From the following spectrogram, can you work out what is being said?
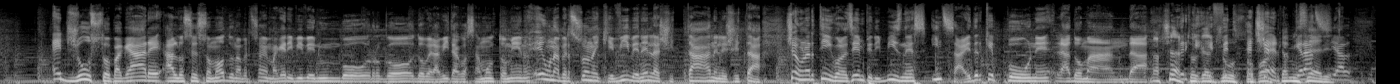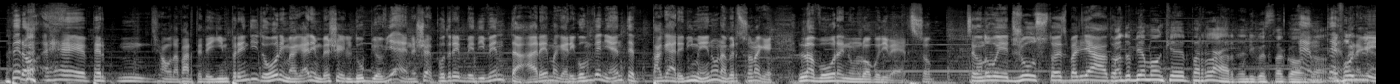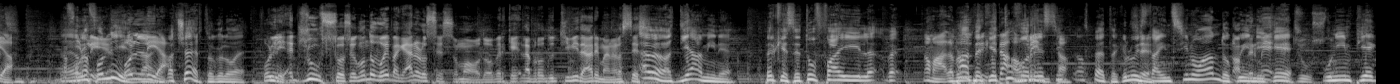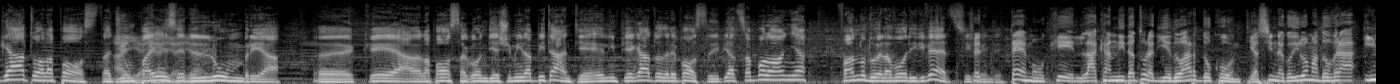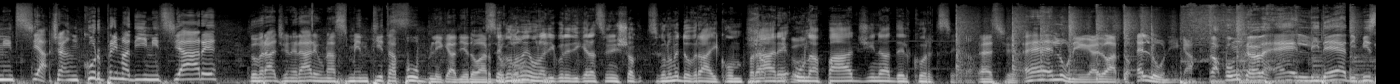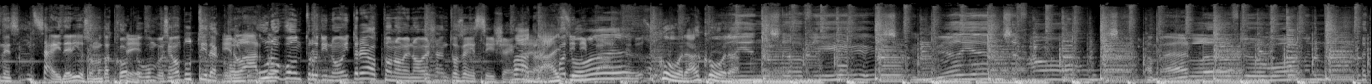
È giusto pagare allo stesso modo una persona che magari vive in un borgo dove la vita costa molto meno e una persona che vive nella città, nelle città? C'è un articolo, ad esempio, di Business Insider che pone la domanda. Ma certo Perché che è effett- giusto, eh, porca certo, grazie al però eh, per, mh, diciamo, da parte degli imprenditori magari invece il dubbio viene, cioè potrebbe diventare magari conveniente pagare di meno una persona che lavora in un luogo diverso. Secondo voi è giusto, è sbagliato? Ma dobbiamo anche parlarne di questa cosa. È un È tema, follia. ragazzi. È una follia. Follia. dai, ma certo che lo è. Follia. È giusto, secondo voi, pagare allo stesso modo, perché la produttività rimane la Eh, stessa. beh, ma diamine. Perché se tu fai il. beh, No, ma la ah, perché produttività tu vorresti. aumenta. Aspetta, che lui Sì. sta insinuando No, quindi che un impiegato alla posta di Ai, un ai, paese ai, dell'Umbria. eh, che ha la posta con 10.000 abitanti e l'impiegato delle poste di Piazza Bologna fanno due lavori diversi. Cioè, quindi. temo che la candidatura di Edoardo Conti a sindaco di Roma dovrà iniziare, cioè ancora prima di iniziare dovrà generare una smentita pubblica di Edoardo Secondo me è Conti. una di quelle dichiarazioni shock. Secondo me dovrai comprare Shock di cosa? una pagina del Corsera. Eh sì, è l'unica Edoardo, è l'unica. No, comunque, vabbè, è l'idea di Business Insider. Io sono d'accordo Sì. con voi, siamo tutti d'accordo. Edoardo- Uno contro di noi, 3899 106 600. Ma Un dai, po' di insomma, eh, ancora, ancora. A man loved a woman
